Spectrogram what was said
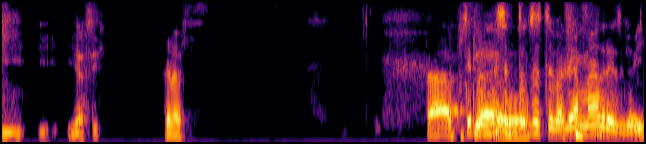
y, y- y así. Gracias. Ah, pues Sí, pero en ese entonces te valía madres, güey.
